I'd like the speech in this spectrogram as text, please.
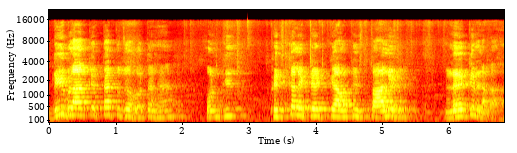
डी ब्लॉक के तत्व जो होते हैं, उनकी फ़िज़िकल स्टेट क्या होती है? सॉलिड लेकिन लगा है।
